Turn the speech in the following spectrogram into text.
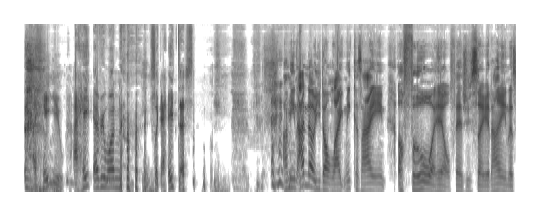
I hate you. I hate everyone. it's like I hate this. I mean, I know you don't like me because I ain't a full elf, as you say it. I ain't as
